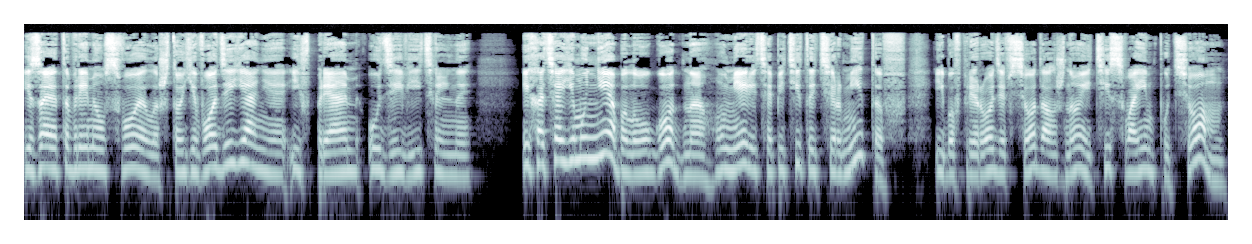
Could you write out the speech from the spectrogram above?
и за это время усвоила, что его деяния и впрямь удивительны. И хотя ему не было угодно умерить аппетиты термитов, ибо в природе все должно идти своим путем,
